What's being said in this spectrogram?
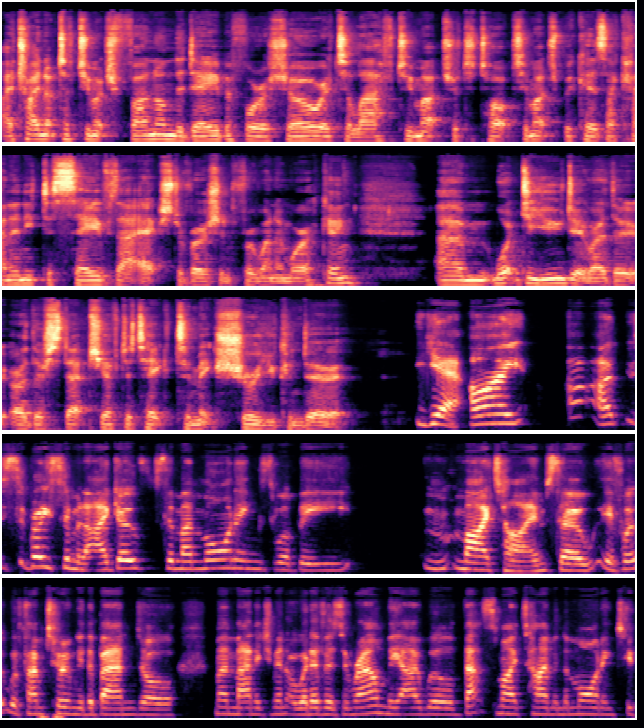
I try not to have too much fun on the day before a show or to laugh too much or to talk too much because I kind of need to save that extroversion for when I'm working. Um, what do you do? Are there, are there steps you have to take to make sure you can do it? Yeah, I, I it's very similar. I go, so my mornings will be my time. So if if I'm touring with a band or my management or whatever's around me, I will. That's my time in the morning. To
